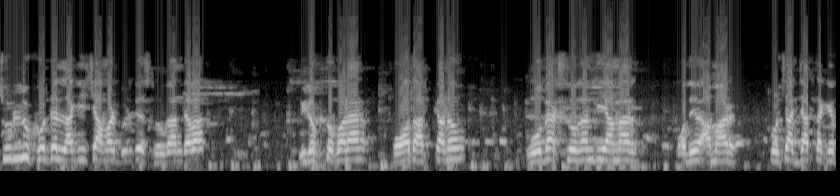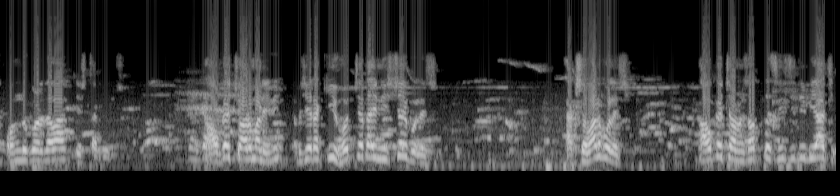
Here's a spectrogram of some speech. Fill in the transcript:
চুল্লুখোরদের লাগিয়েছে আমার বিরুদ্ধে স্লোগান দেওয়া, বিরক্ত করা, পথ আটকানো গো ব্যাক স্লোগান দিয়ে আমার পদে, আমার প্রচার যাত্রাকে বন্ধ করে দেওয়ার চেষ্টা করছে। কাউকে চর মানিনি আমি সেটা কি হচ্ছে তাই নিশ্চয়ই বলেছি। একশোবার বলেছি। কাউকে চর সব তো সিসিটিভি আছে।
